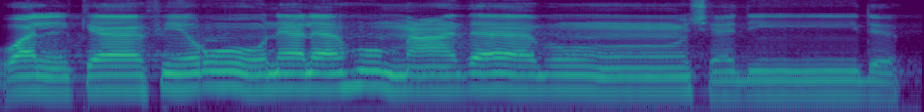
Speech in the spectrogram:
والكافرون لهم عذاب شديد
